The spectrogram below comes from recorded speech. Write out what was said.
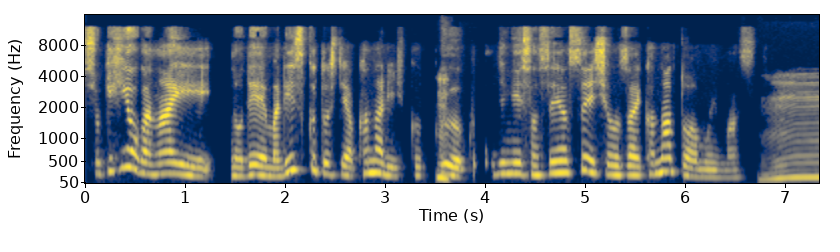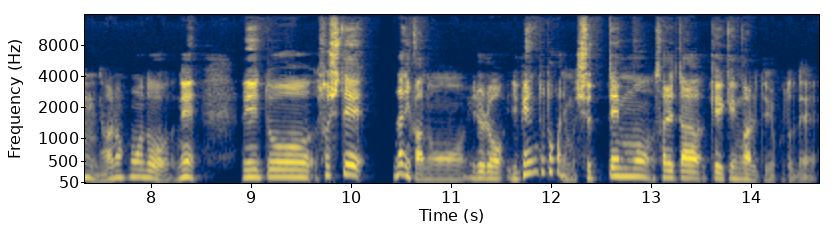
初期費用がないので、まあ、リスクとしてはかなり低うく、黒字にさせやすい商材かなとは思います。うーん、なるほど。ね。えっと、そして何かあの、いろいろイベントとかにも出店もされた経験があるということで、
